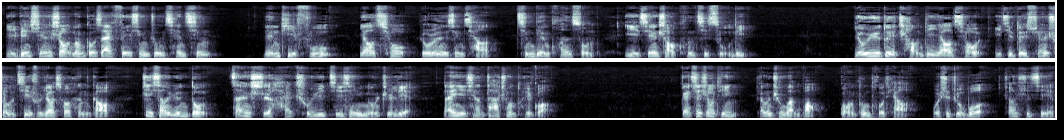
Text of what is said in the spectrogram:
以便选手能够在飞行中前倾。连体服要求柔韧性强、轻便宽松，以减少空气阻力。由于对场地要求以及对选手的技术要求很高，这项运动暂时还处于极限运动之列，难以向大众推广。感谢收听《羊城晚报·广东头条》，我是主播张世杰。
